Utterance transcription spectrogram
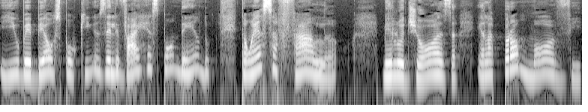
e o bebê aos pouquinhos ele vai respondendo. Então essa fala melodiosa, ela promove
